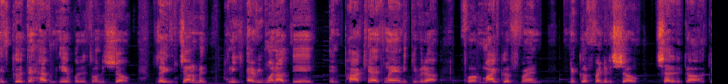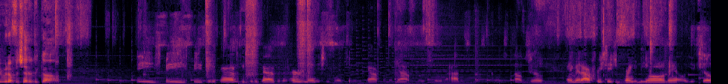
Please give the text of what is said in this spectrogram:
it's good to have him here with us on the show. Ladies and gentlemen, I need everyone out there in podcast land to give it up for my good friend and a good friend of the show, Cheddar the God. Give it up for Cheddar the God. Peace, peace, peace to the guys, peace to the guys of the earth, man. It's your boy Cheddar the guy from the God Flow Show, the hottest sports coach talk show. Hey, man, I appreciate you bringing me on, man, on your show,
